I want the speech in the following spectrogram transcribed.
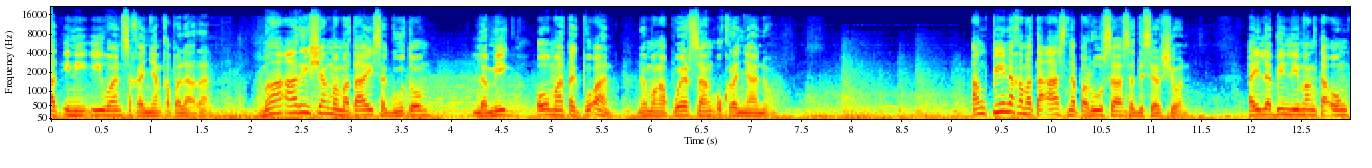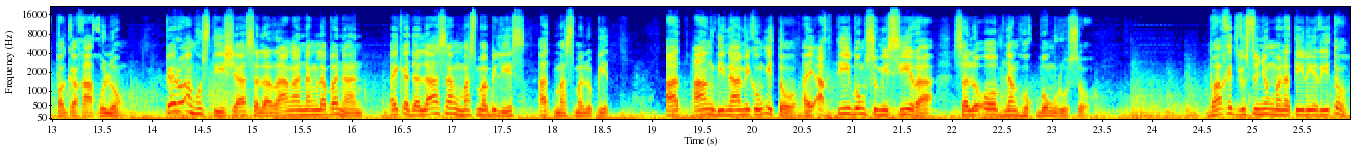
at iniiwan sa kanyang kapalaran. Maaari siyang mamatay sa gutom, lamig o matagpuan ng mga puwersang Ukranyano. Ang pinakamataas na parusa sa desersyon ay 15 taong pagkakakulong. Pero ang hustisya sa larangan ng labanan ay kadalasang mas mabilis at mas malupit. At ang dinamikong ito ay aktibong sumisira sa loob ng hukbong Ruso. Bakit gusto niyong manatili rito?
